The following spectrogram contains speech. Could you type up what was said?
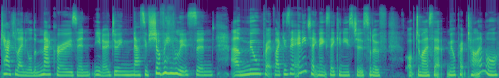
calculating all the macros and you know doing massive shopping lists and um, meal prep like is there any techniques they can use to sort of optimize that meal prep time or?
